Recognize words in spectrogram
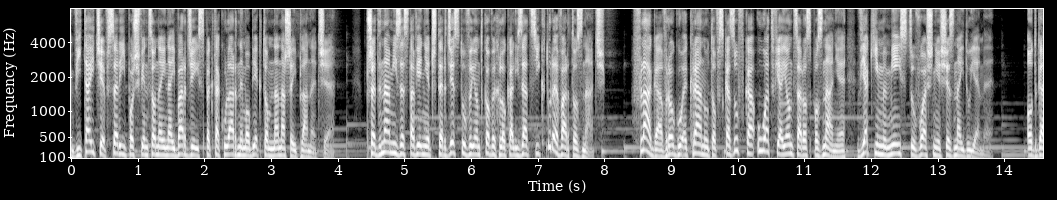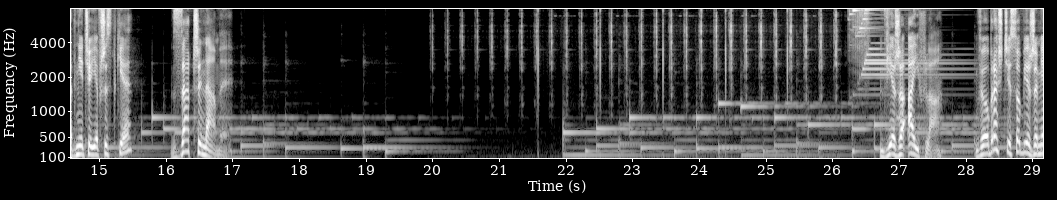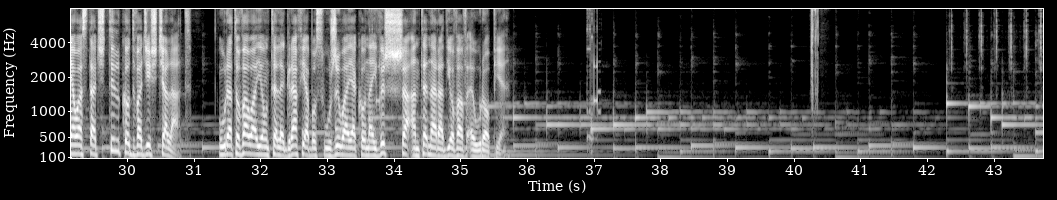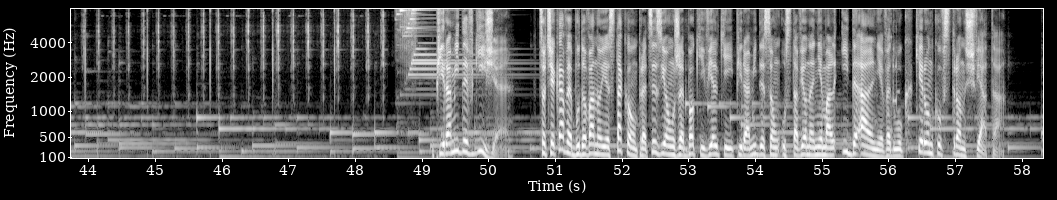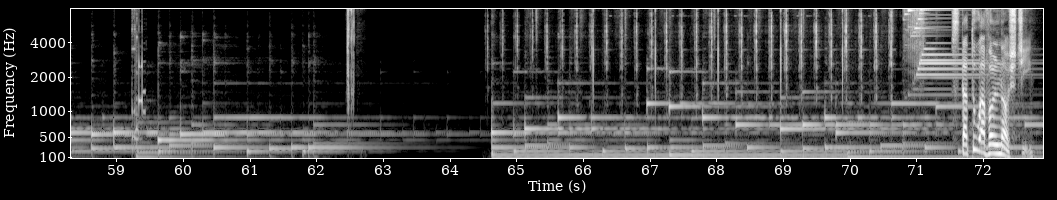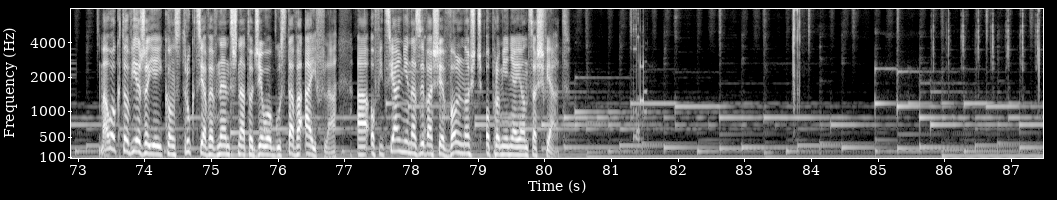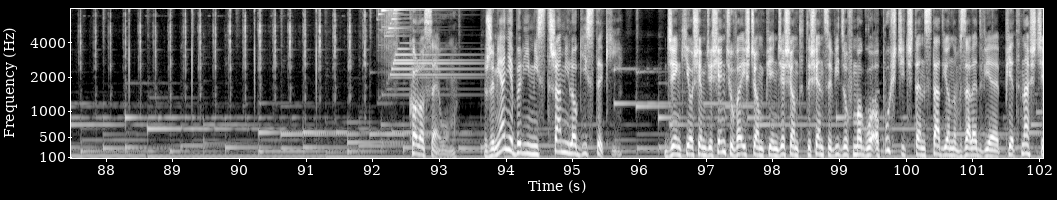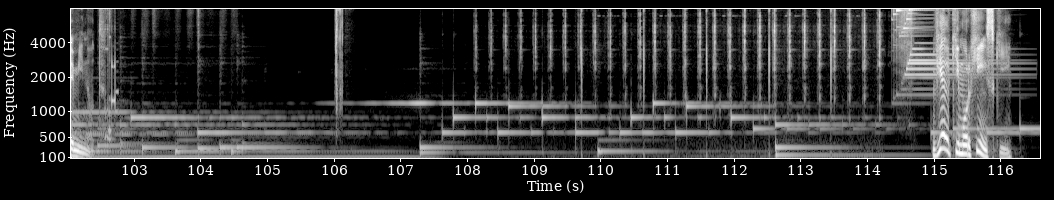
Witajcie w serii poświęconej najbardziej spektakularnym obiektom na naszej planecie. Przed nami zestawienie 40 wyjątkowych lokalizacji, które warto znać. Flaga w rogu ekranu to wskazówka ułatwiająca rozpoznanie, w jakim miejscu właśnie się znajdujemy. Odgadniecie je wszystkie? Zaczynamy! Wieża Eiffla. Wyobraźcie sobie, że miała stać tylko 20 lat. Uratowała ją telegrafia, bo służyła jako najwyższa antena radiowa w Europie. Piramidy w Gizie. Co ciekawe, budowano je z taką precyzją, że boki Wielkiej Piramidy są ustawione niemal idealnie według kierunków stron świata. Statua Wolności. Mało kto wie, że jej konstrukcja wewnętrzna to dzieło Gustawa Eiffla, a oficjalnie nazywa się Wolność opromieniająca świat. Koloseum. Rzymianie byli mistrzami logistyki. Dzięki 80 wejściom 50 tysięcy widzów mogło opuścić ten stadion w zaledwie 15 minut. Wielki mur chiński.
